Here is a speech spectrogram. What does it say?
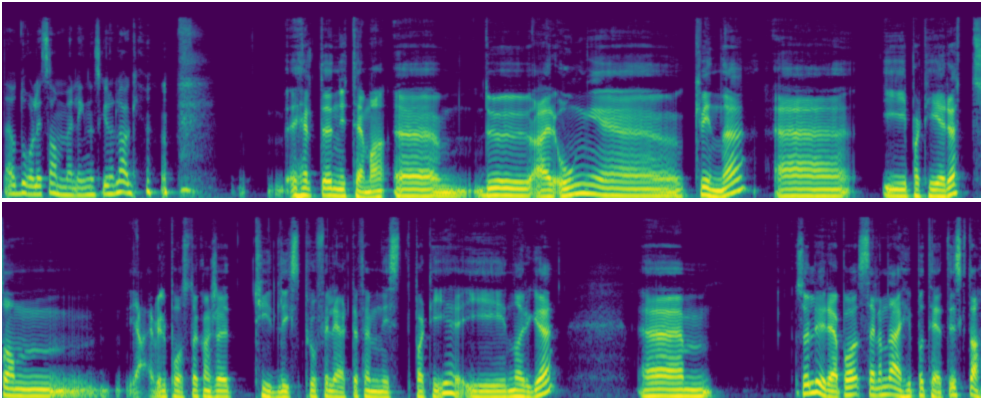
Det er jo dårlig sammenligningsgrunnlag. helt uh, nytt tema. Du er ung uh, kvinne i partiet Rødt, som ja, jeg vil påstå kanskje tydeligst profilerte feministpartiet i Norge. så lurer jeg på, selv om det er hypotetisk, da.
